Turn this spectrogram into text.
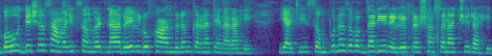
बहुउद्देशीय सामाजिक संघटना रेल रोका आंदोलन करण्यात येणार आहे. याची संपूर्ण जबाबदारी रेल्वे प्रशासनाची राहील.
